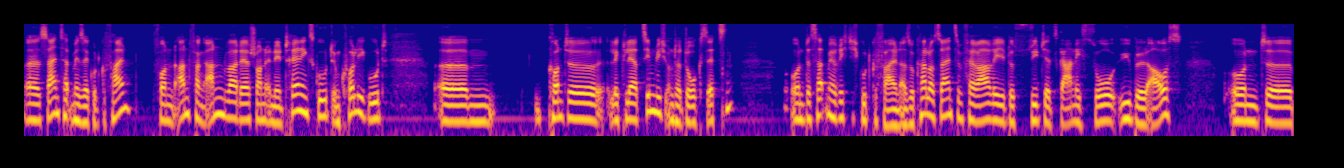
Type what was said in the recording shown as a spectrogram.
Äh, Sainz hat mir sehr gut gefallen. Von Anfang an war der schon in den Trainings gut, im Quali gut. Ähm, konnte Leclerc ziemlich unter Druck setzen. Und das hat mir richtig gut gefallen. Also Carlos Sainz im Ferrari, das sieht jetzt gar nicht so übel aus. Und äh,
